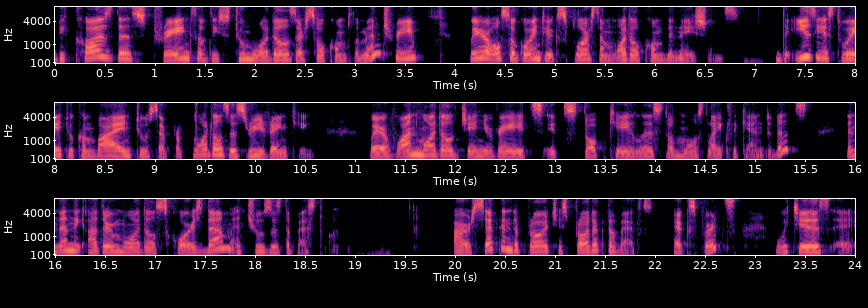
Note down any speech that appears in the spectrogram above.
because the strength of these two models are so complementary, we are also going to explore some model combinations. The easiest way to combine two separate models is re-ranking, where one model generates its top K list of most likely candidates, and then the other model scores them and chooses the best one. Our second approach is product of X experts, which is a,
